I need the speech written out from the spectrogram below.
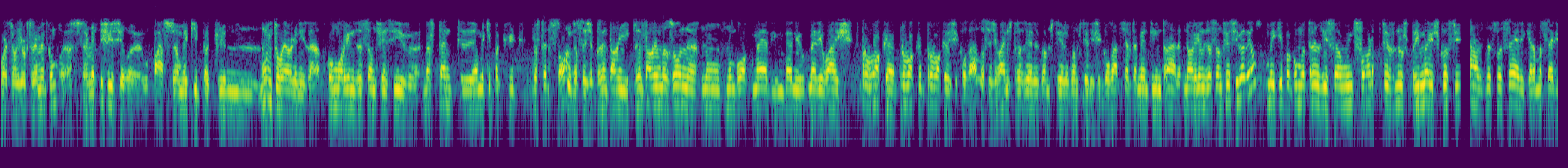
Vai ser um jogo extremamente, extremamente difícil. O Passos é uma equipa que muito bem organizada, com uma organização defensiva bastante, é uma equipa que, bastante sólida, ou seja, apresenta ali, apresenta ali uma zona num, num bloco médio, médio, médio baixo, que provoca, provoca, provoca dificuldade, ou seja, vai nos trazer, vamos ter, vamos ter dificuldade certamente em entrar na organização defensiva deles. Uma equipa com uma transição muito forte, teve nos primeiros classificados da sua série, que era uma série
